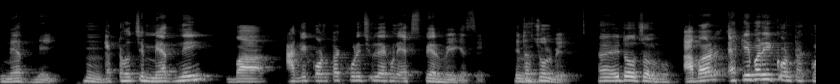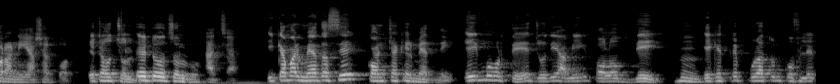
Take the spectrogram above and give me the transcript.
মেয়াদ নেই। একটা হচ্ছে মেয়াদ নেই বা আগে কন্ট্রাক্ট করেছিল এখন এক্সপায়ার হয়ে গেছে। এটা চলবে? হ্যাঁ এটাও চলবো। আবার একেবারেই কন্ট্রাক্ট করা নেই আসার পর এটাও চলবে? এটাও চলবো। আচ্ছা। ইকামার মেয়াদ আছে কন্ট্রাক্টের মেয়াদ নেই। এই মুহূর্তে যদি আমি তলব দেই এক্ষেত্রে পুরাতন কফিলের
